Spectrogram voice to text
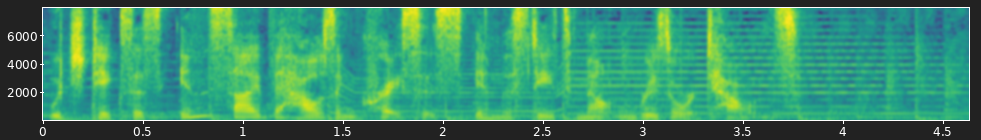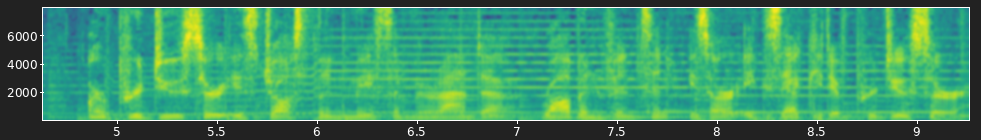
which takes us inside the housing crisis in the state's mountain resort towns. Our producer is Jocelyn Mesa Miranda. Robin Vincent is our executive producer.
